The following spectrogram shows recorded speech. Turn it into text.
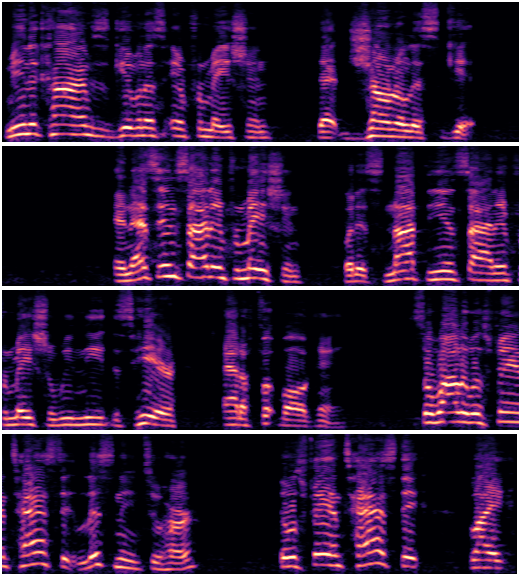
Mina Kimes is giving us information that journalists get. And that's inside information, but it's not the inside information we need to hear at a football game. So while it was fantastic listening to her, it was fantastic like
